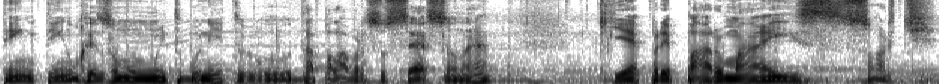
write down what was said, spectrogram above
tem, tem um resumo muito bonito da palavra sucesso, né? Que é preparo mais sorte.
